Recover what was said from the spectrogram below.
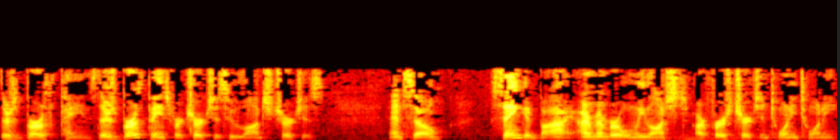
There's birth pains. There's birth pains for churches who launch churches. And so, saying goodbye. I remember when we launched our first church in 2020,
